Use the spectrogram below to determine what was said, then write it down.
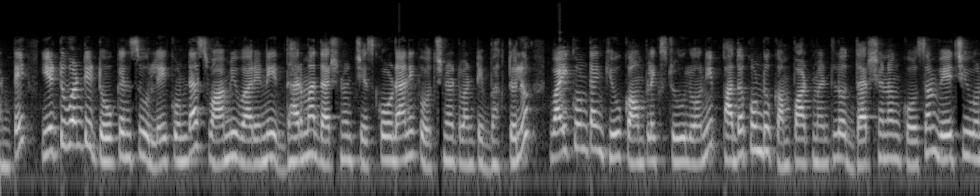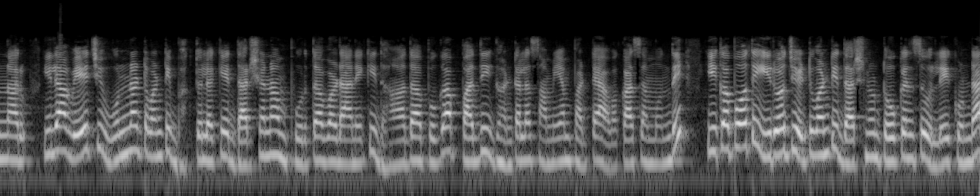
అంటే ఎటువంటి టోకెన్స్ లేకుండా స్వామివారిని ధర్మ దర్శనం చేసుకోవడానికి వచ్చినటువంటి భక్తులు వైకుంఠం క్యూ కాంప్లెక్స్ టూ లోని పదకొండు కంపార్ట్మెంట్లో దర్శనం కోసం వేచి ఉన్నారు. ఇలా వేచి ఉన్నటువంటి భక్తులకే దర్శనం పూర్తవ్వడానికి దాదాపుగా పది గంటల సమయం పట్టే అవకాశం ఉంది. ఇకపోతే ఈ రోజు ఎటువంటి దర్శనం టోకెన్స్ లేకుండా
